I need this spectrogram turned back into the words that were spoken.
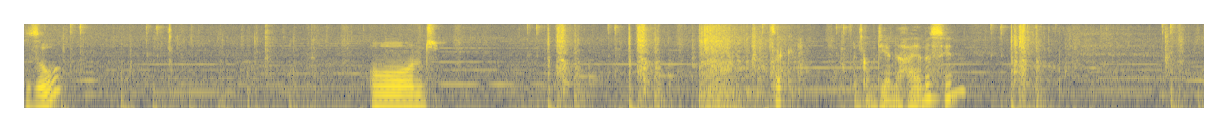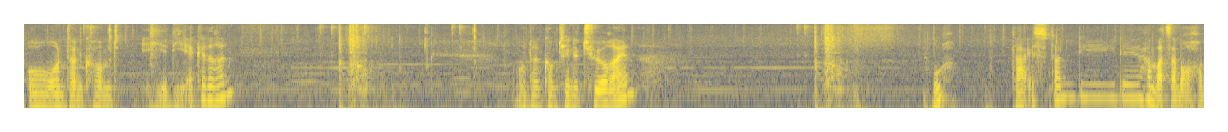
So. Und zack. Dann kommt hier ein halbes hin. Und dann kommt hier die Ecke dran. Und dann kommt hier eine Tür rein. Huch. Da ist dann die, der Hammer zerbrochen.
